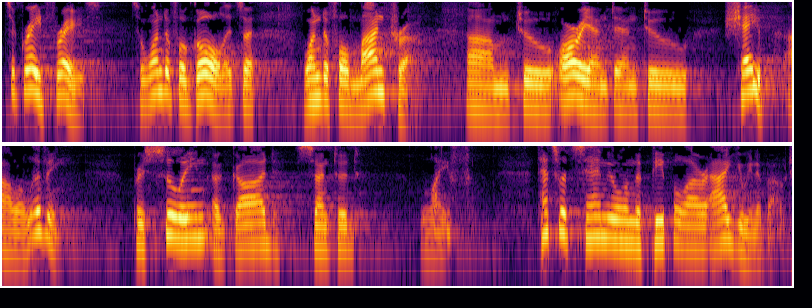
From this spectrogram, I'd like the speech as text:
It's a great phrase. It's a wonderful goal. It's a wonderful mantra um, to orient and to shape our living. Pursuing a God centered life. That's what Samuel and the people are arguing about.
